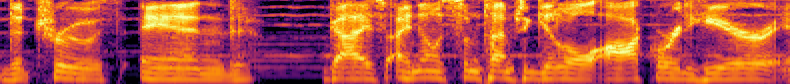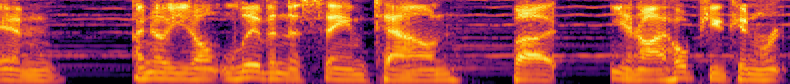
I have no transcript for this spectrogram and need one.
the truth. And guys, I know sometimes it get a little awkward here, and I know you don't live in the same town, but you know I hope you can re-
